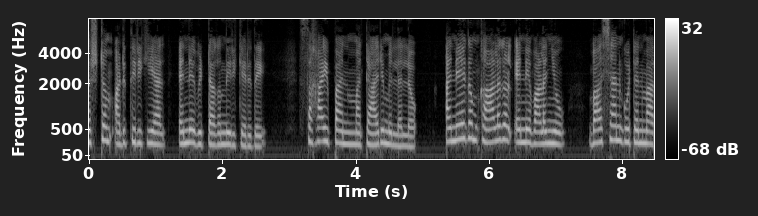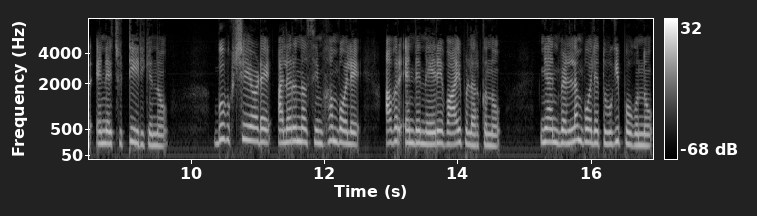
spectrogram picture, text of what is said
കഷ്ടം അടുത്തിരിക്കിയാൽ എന്നെ വിട്ടകന്നിരിക്കരുതേ. സഹായിപ്പാൻ മറ്റാരുമില്ലല്ലോ. അനേകം കാളകൾ എന്നെ വളഞ്ഞു. ബാശാൻകൂറ്റന്മാർ എന്നെ ചുറ്റിയിരിക്കുന്നു. ബുഭുക്ഷയോടെ അലറുന്ന സിംഹം പോലെ അവർ എന്റെ നേരെ വായ് പിളർക്കുന്നു. ഞാൻ വെള്ളം പോലെ തൂകിപ്പോകുന്നു.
